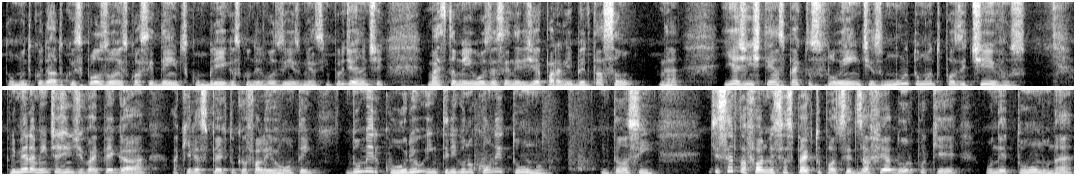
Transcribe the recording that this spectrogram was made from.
então muito cuidado com explosões, com acidentes, com brigas, com nervosismo e assim por diante, mas também usa essa energia para libertação. Né? E a gente tem aspectos fluentes muito, muito positivos. Primeiramente, a gente vai pegar aquele aspecto que eu falei ontem do Mercúrio em trígono com Netuno. Então, assim, de certa forma, esse aspecto pode ser desafiador porque o Netuno, né,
